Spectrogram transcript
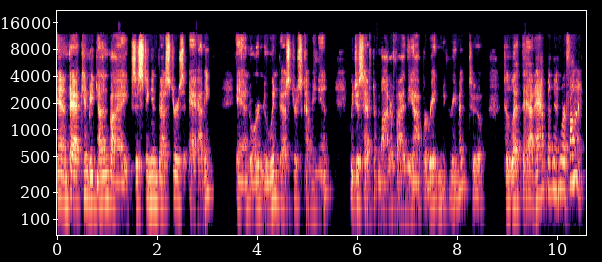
And that can be done by existing investors adding and or new investors coming in. We just have to modify the operating agreement to, to let that happen and we're fine.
